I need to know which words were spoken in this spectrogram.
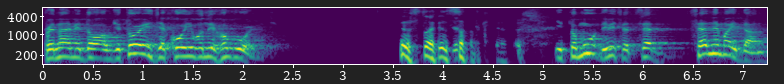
Принаймні до аудиторії, з якої вони говорять. 100%. І тому, дивіться, це, це не Майдан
